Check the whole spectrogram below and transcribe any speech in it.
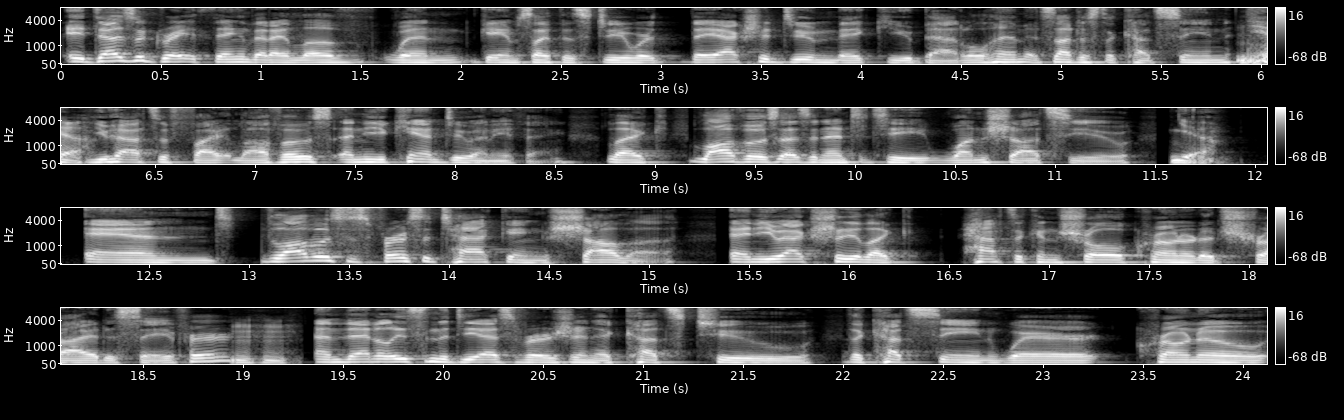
it does a great thing that I love when games like this do, where they actually do make you battle him. It's not just a cutscene. Yeah. You have to fight Lavos and you can't do anything. Like Lavos as an entity one shots you yeah and Lavos is first attacking Schala, and you actually like have to control Crono to try to save her. Mm-hmm. And then, at least in the DS version, it cuts to the cutscene where Crono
